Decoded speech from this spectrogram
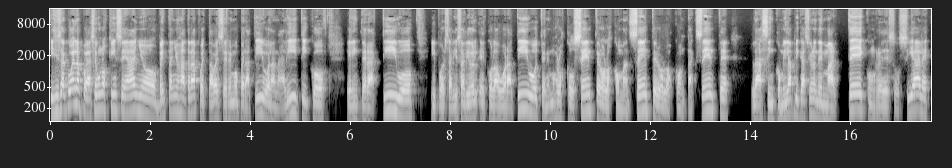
Y si se acuerdan, pues hace unos 15 años, 20 años atrás, pues estaba el CRM operativo, el analítico, el interactivo, y por salir salió el, el, colaborativo, tenemos los call centers, o los command centers, o los contact centers, las 5.000 aplicaciones de Mark con redes sociales,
